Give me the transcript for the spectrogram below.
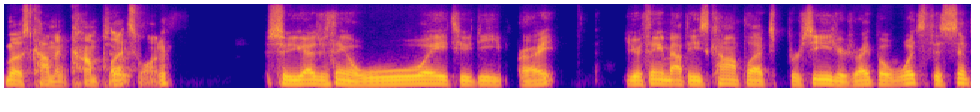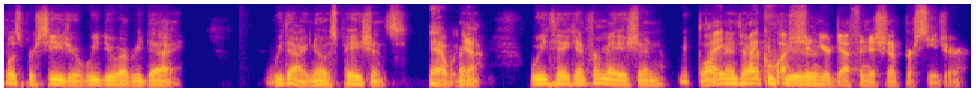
most common complex one. so you guys are thinking way too deep right you're thinking about these complex procedures, right? But what's the simplest procedure we do every day? We diagnose patients. Yeah, Right. yeah. We take information, we plug I, it into our I question computer. your definition of procedure.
